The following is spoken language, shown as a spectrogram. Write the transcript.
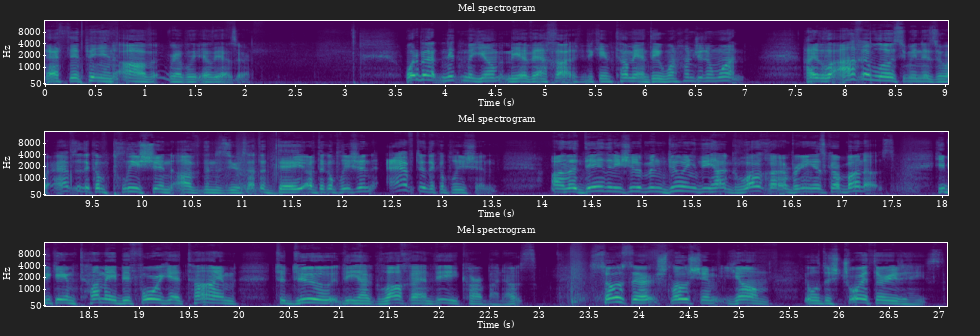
That's the opinion of Rabbi Eliezer. What about Nitma Yom If he became Tame on day 101? After the completion of the Nazir, it's not the day of the completion, after the completion on the day that he should have been doing the haglacha and bringing his karbanos. He became tame before he had time to do the haglacha and the karbanos. Soser shloshim yom. It will destroy 30 days.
